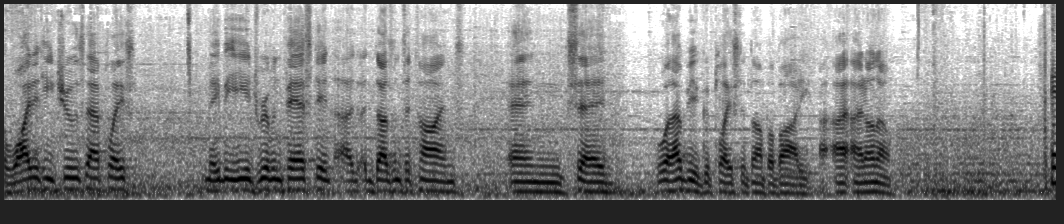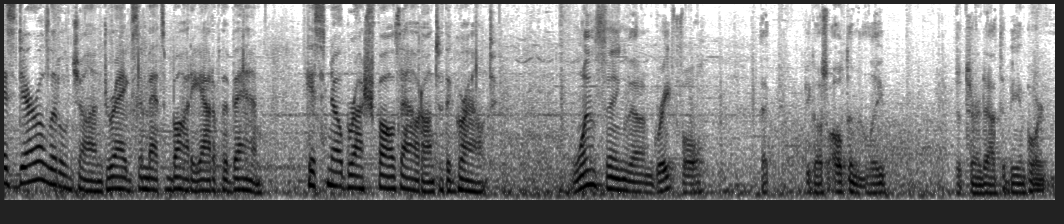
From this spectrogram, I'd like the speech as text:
So why did he choose that place? Maybe he had driven past it uh, dozens of times and said, well, that would be a good place to dump a body. I, I, I don't know. As Darryl Littlejohn drags Imette's body out of the van, his snow brush falls out onto the ground. One thing that I'm grateful that, because ultimately it turned out to be important.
